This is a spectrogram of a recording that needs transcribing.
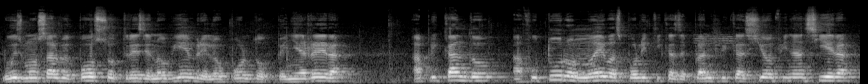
Luis Monsalve Pozo, 3 de noviembre, Leopoldo Peña Herrera, aplicando a futuro nuevas políticas de planificación financiera.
